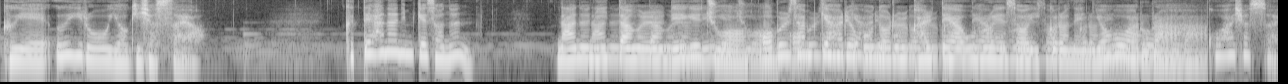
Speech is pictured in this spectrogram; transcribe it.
그의 의로 여기셨어요. 그때 하나님께서는 나는, 나는 이 땅을 내게 주어 업을 삼게 하려고 너를 갈대아 우르에서 이끌어낸 여호와로라고 하셨어요.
